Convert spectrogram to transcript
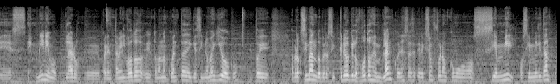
Es, mínimo, claro, 40.000 eh, votos, tomando en cuenta de que si no me equivoco, estoy aproximando, pero sí creo que los votos en blanco en esa elección fueron como 100.000 o 100.000 y tanto.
